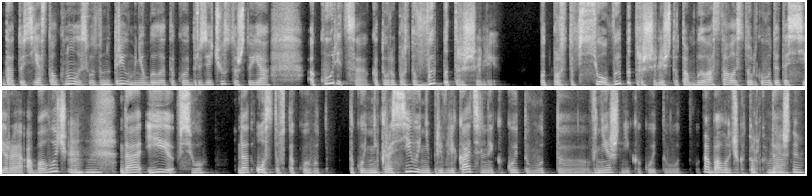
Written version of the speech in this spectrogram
Да, то есть я столкнулась, вот внутри у меня было такое, друзья, чувство, что я курица, которую просто выпотрошили, вот просто все выпотрошили, что там было, осталась только вот эта серая оболочка, mm-hmm. да, и все, да, остов такой вот такой некрасивый, непривлекательный, какой-то вот э, внешний какой-то вот. Оболочка только внешняя. Да,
